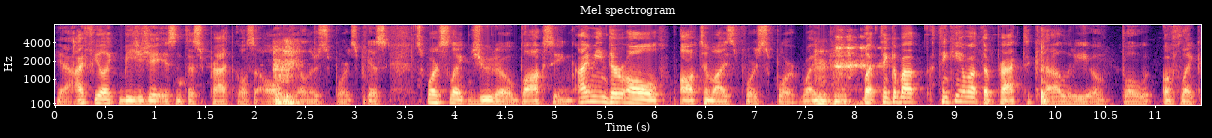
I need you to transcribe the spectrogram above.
yeah. I feel like BJJ isn't as practical as all the other sports because sports like judo, boxing. I mean, they're all optimized for sport, right? Mm-hmm. But think about thinking about the practicality of both of like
